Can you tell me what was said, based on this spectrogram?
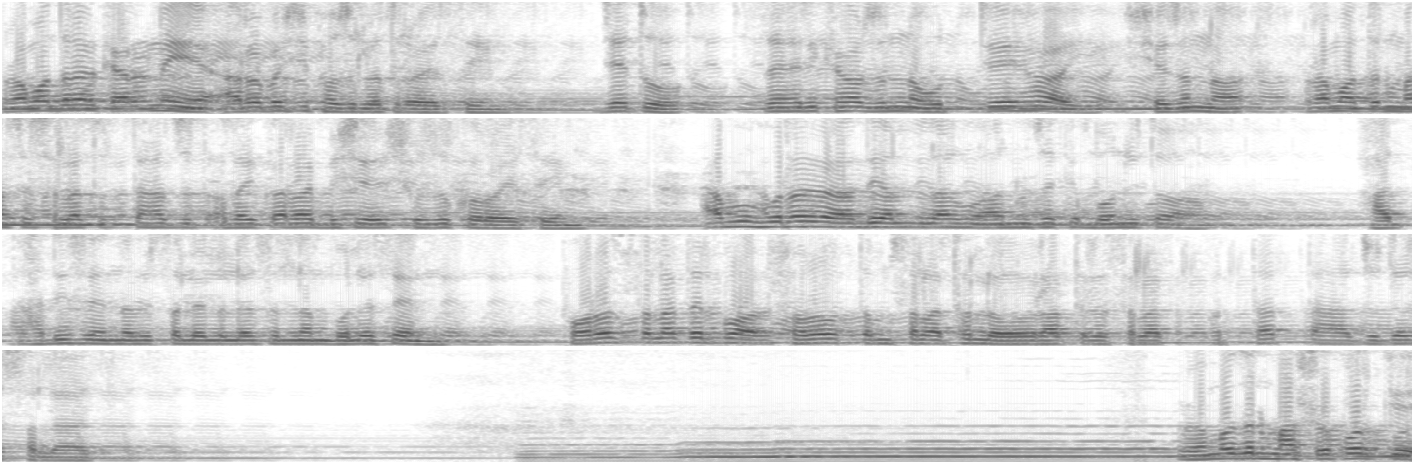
রমাদানের কারণে আরও বেশি ফজিলত রয়েছে। যেহেতু সেহরি খাওয়ার জন্য উঠতে হয়, সেজন্য রমাদান মাসে সালাতুত তাহাজ্জুদ আদায় করার বিশেষ সুযোগও রয়েছে। আবু হুরায়রা রাদিয়াল্লাহু আনহু থেকে বর্ণিত হাদিসে নবী সাল্লাল্লাহু সাল্লাম বলেছেন, ফরজ সালাতের পর সর্বোত্তম সালাত হলো রাতের সালাত, অর্থাৎ তাহাজ্জুদের সালাত। রমজান মাস সম্পর্কে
